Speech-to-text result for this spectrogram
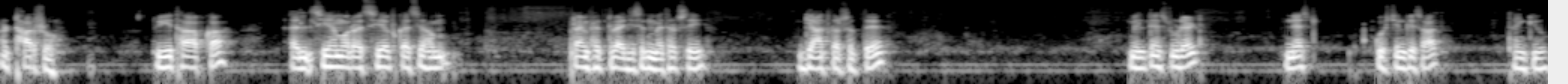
अट्ठारह सौ। तो ये था आपका एल सी एम और एस सी एफ़ कैसे हम प्राइम फैक्टराइजेशन मेथड से ज्ञात कर सकते हैं। मिलते हैं स्टूडेंट नेक्स्ट क्वेश्चन के साथ। Thank you.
